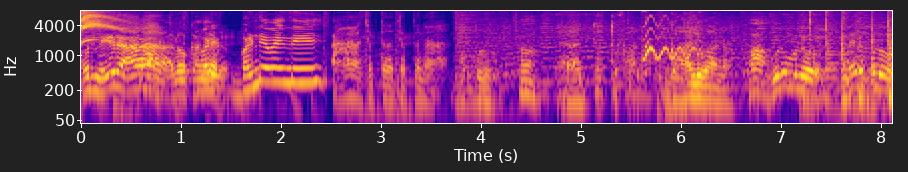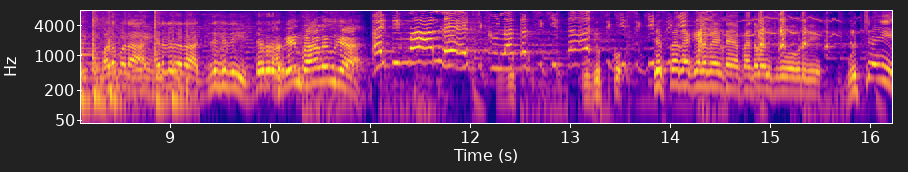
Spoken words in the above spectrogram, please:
ఎవరు లేరా బండి ఏమైంది? చెప్తున్నా చెప్తున్నా. అప్పుడు పెద్ద తుఫాను గాలివాన మెరుపులు బడబడ రాలేదుగా? చెప్పుకో. చెప్పేదాకా ఎలా వెంట పెద్ద మనిషి ఒకటిది. వచ్చాయి.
